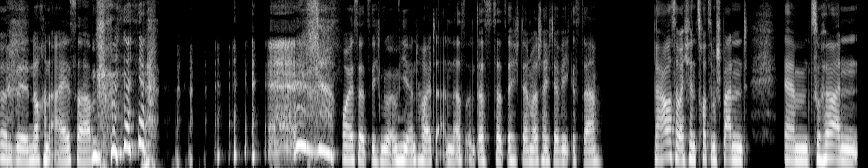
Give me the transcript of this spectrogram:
und will noch ein Eis haben. Äußert sich nur im Hier und Heute anders. Und das ist tatsächlich dann wahrscheinlich der Weg ist da daraus. Aber ich finde es trotzdem spannend ähm, zu hören,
